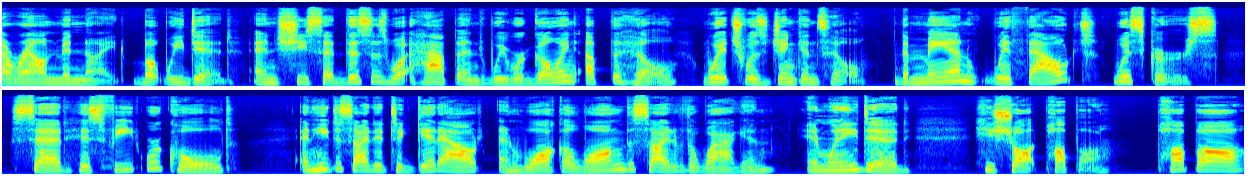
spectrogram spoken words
around midnight, but we did. And she said, This is what happened. We were going up the hill, which was Jenkins Hill. The man without whiskers said his feet were cold, and he decided to get out and walk along the side of the wagon. And when he did, he shot Papa. Papa,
